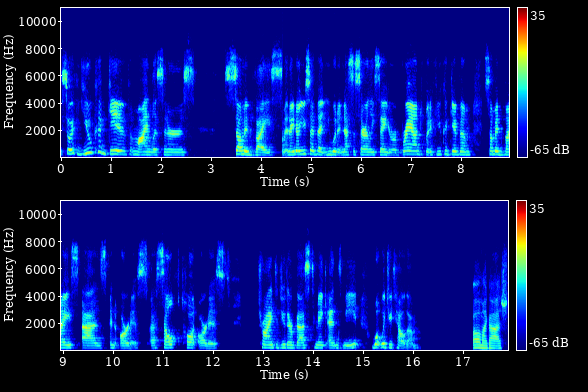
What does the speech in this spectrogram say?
so if you could give my listeners some advice and i know you said that you wouldn't necessarily say you're a brand but if you could give them some advice as an artist a self-taught artist trying to do their best to make ends meet what would you tell them oh my gosh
